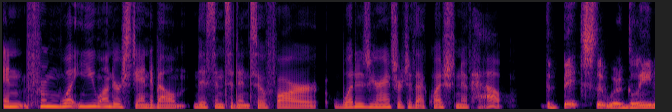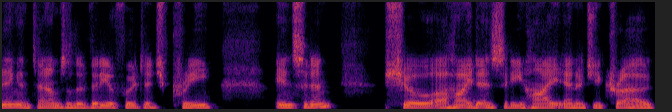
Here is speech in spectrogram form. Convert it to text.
And from what you understand about this incident so far, what is your answer to that question of how? The bits that we're gleaning in terms of the video footage pre incident show a high density, high energy crowd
